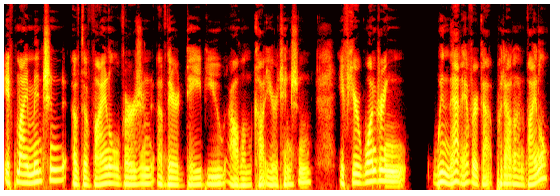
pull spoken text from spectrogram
if my mention of the vinyl version of their debut album caught your attention, if you're wondering when that ever got put out on vinyl,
